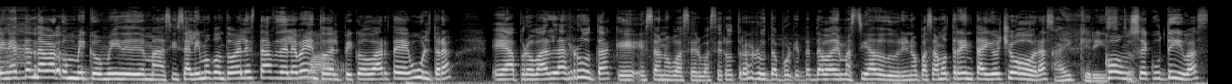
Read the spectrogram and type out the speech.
en este andaba con mi comida y demás. Y salimos con todo el staff del evento, del Pico Duarte Ultra. Eh, aprobar la ruta, que esa no va a ser, va a ser otra ruta porque esta estaba demasiado dura y nos pasamos 38 horas Ay, consecutivas.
